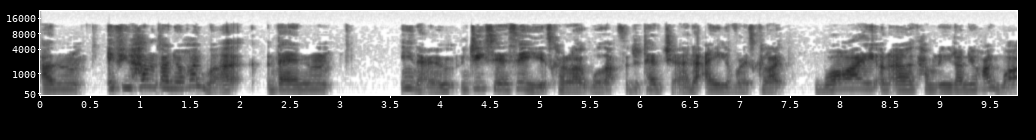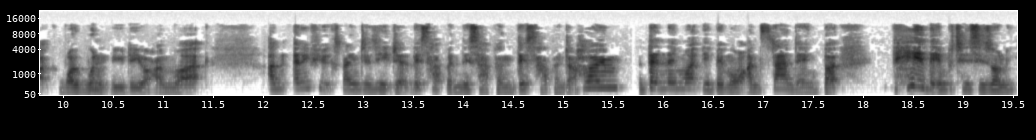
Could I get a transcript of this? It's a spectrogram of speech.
Um, if you haven't done your homework then you know GCSE it's kind of like well that's a detention. At A level it's kind of like why on earth haven't you done your homework? Why wouldn't you do your homework? Um, and if you explain to the teacher, this happened, this happened, this happened at home, then they might be a bit more understanding. But here the impetus is on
